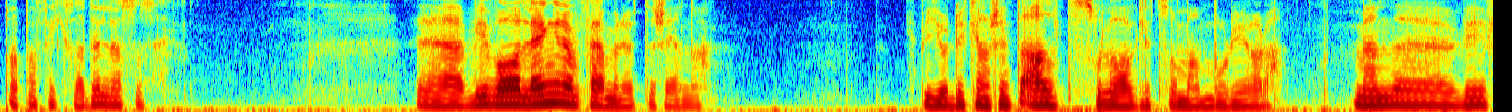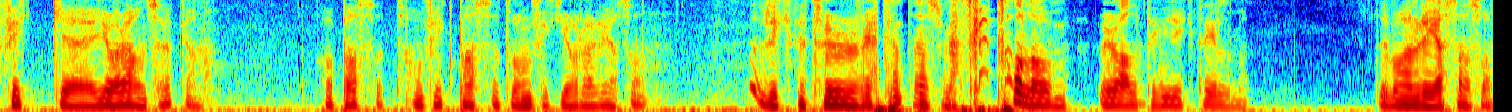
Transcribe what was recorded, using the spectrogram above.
pappa fixar det, löser sig. Eh, vi var längre än fem minuter sena. Vi gjorde kanske inte allt så lagligt som man borde göra. Men eh, vi fick eh, göra ansökan av passet. Hon fick passet och hon fick göra resan. Riktigt hur vet jag inte ens om jag ska tala om hur allting gick till. Men det var en resa som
